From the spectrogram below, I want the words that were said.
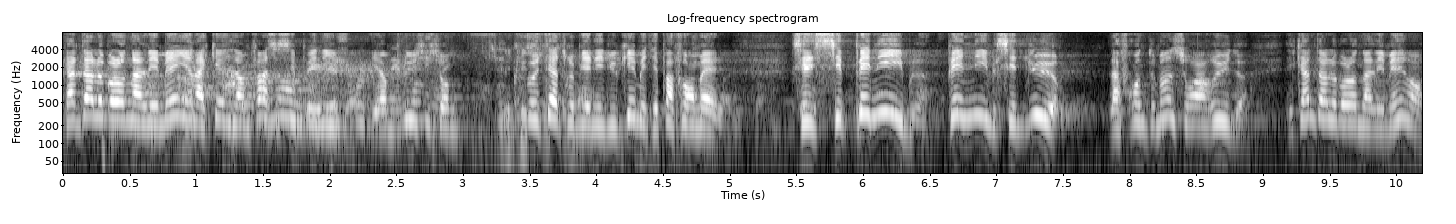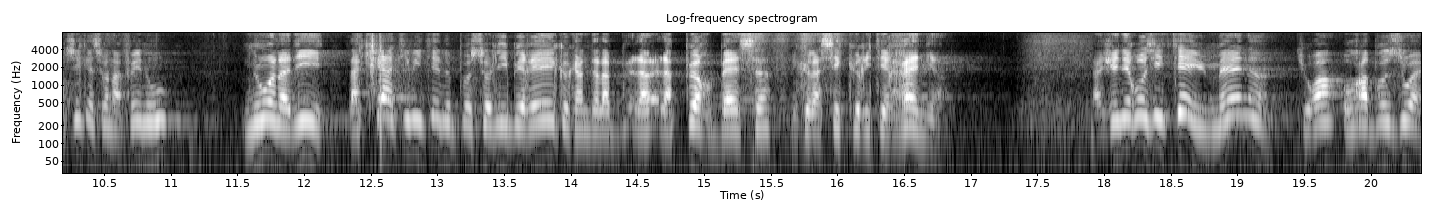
Quand tu as le ballon dans les mains, il y en a 15 en face, c'est pénible. Et en plus, ils sont peut-être bien éduqués, mais tu pas formel. C'est pénible, pénible, c'est dur. L'affrontement sera rude. Et quand tu as le ballon dans les mains, tu sais qu'est-ce qu'on a fait, nous? Nous, on a dit, la créativité ne peut se libérer que quand la, peur baisse et que la sécurité règne. La générosité humaine, tu vois, aura besoin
